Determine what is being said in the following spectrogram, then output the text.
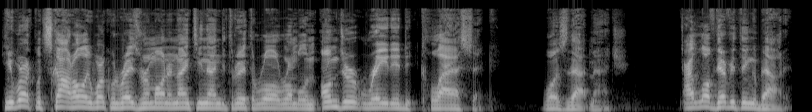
He worked with Scott Hall, he worked with Razor Ramon in 1993 at the Royal Rumble. An underrated classic was that match. I loved everything about it.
